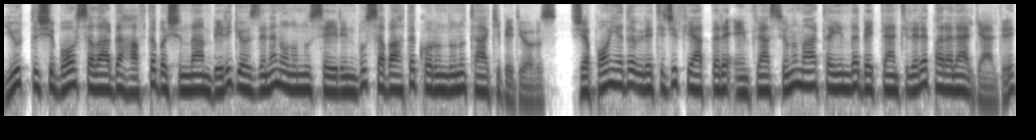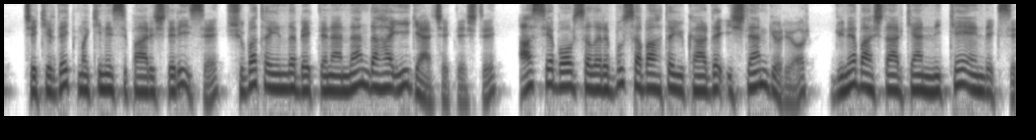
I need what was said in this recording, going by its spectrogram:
Yurt dışı borsalarda hafta başından beri gözlenen olumlu seyrin bu sabahta korunduğunu takip ediyoruz. Japonya'da üretici fiyatları enflasyonu Mart ayında beklentilere paralel geldi, çekirdek makine siparişleri ise Şubat ayında beklenenden daha iyi gerçekleşti. Asya borsaları bu sabahta yukarıda işlem görüyor, güne başlarken Nikkei endeksi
